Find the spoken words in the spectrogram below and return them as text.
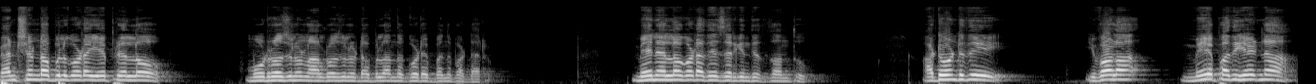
పెన్షన్ డబ్బులు కూడా ఏప్రిల్లో మూడు రోజులు నాలుగు రోజులు డబ్బులు అందకు కూడా ఇబ్బంది పడ్డారు. మే నెలలో కూడా అదే జరిగింది తంతు. అటువంటిది ఇవాళ మే పదిహేడున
